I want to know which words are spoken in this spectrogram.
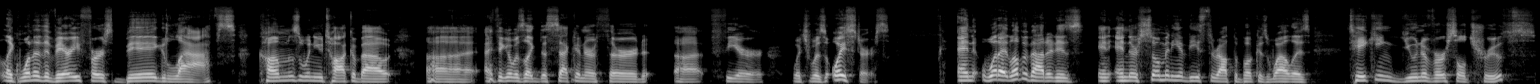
like one of the very first big laughs comes when you talk about uh, I think it was like the second or third uh, fear, which was oysters. And what I love about it is, and, and there's so many of these throughout the book as well, is taking universal truths,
